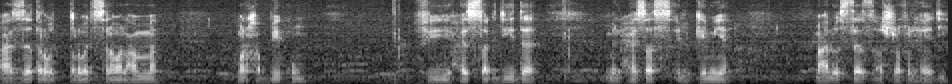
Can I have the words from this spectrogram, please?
أعزائي طلبة طلبات الثانوية العامة مرحب بكم في حصة جديدة من حصص الكيمياء مع الأستاذ أشرف الهادي.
